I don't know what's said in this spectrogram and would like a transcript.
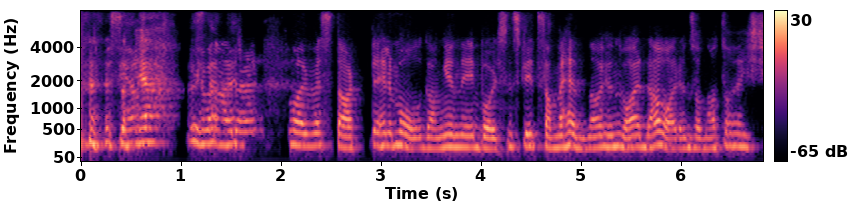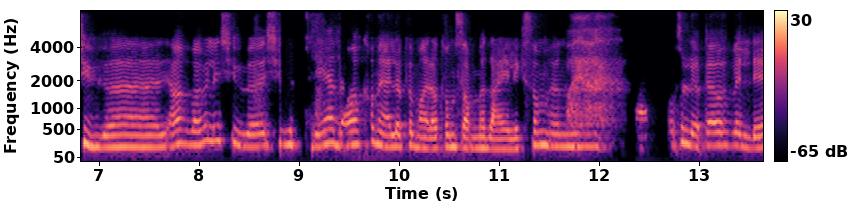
så ja, vi var, var ved start, hele målgangen i Boylson Street sammen med henne, og hun var, da var hun sånn at 20, ja, det var vel i 2023, da kan jeg løpe maraton sammen med deg, liksom. Hun, og så løper jeg jo veldig,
